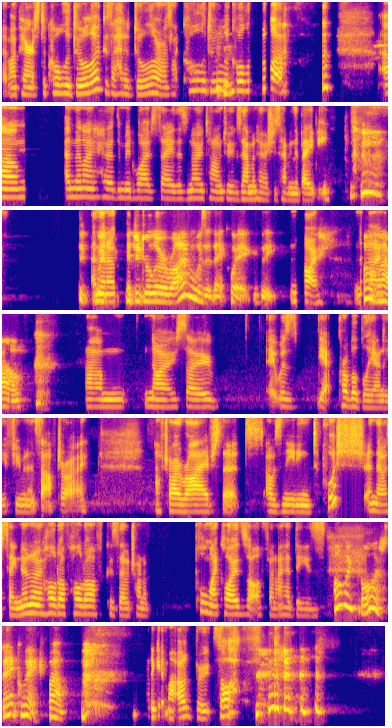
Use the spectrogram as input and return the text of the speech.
at my parents to call the doula because I had a doula. I was like, "Call the doula, mm-hmm. call the doula." um, and then I heard the midwife say, "There's no time to examine her. She's having the baby." did, and then I, did your doula arrive, or was it that quick? No. no. Oh wow. Um, no, so it was yeah probably only a few minutes after I after I arrived that I was needing to push, and they were saying, "No, no, hold off, hold off," because they were trying to pull my clothes off, and I had these. Oh my gosh, that quick! Wow. to get my UGG boots off.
